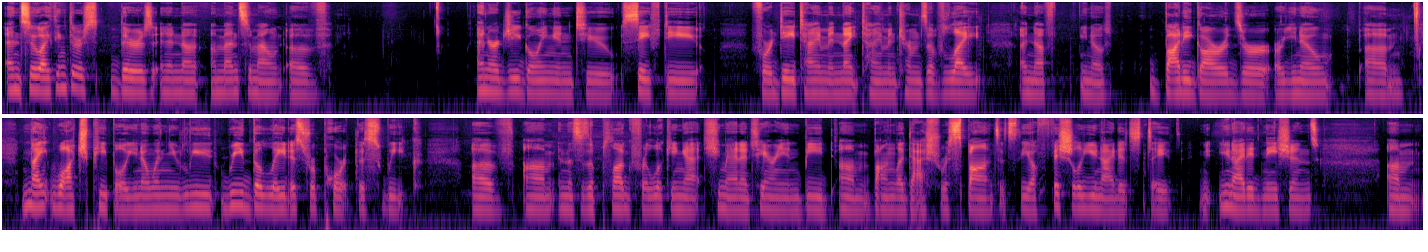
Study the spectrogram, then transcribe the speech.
And so I think there's there's an immense amount of energy going into safety for daytime and nighttime in terms of light, enough, you know, bodyguards or, or you know, um, night watch people. You know, when you le- read the latest report this week of, um, and this is a plug for looking at humanitarian B, um, Bangladesh response. It's the official United States, United Nations um,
